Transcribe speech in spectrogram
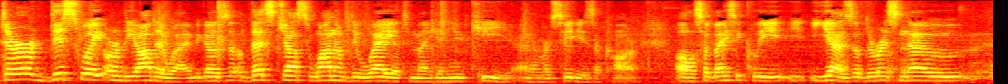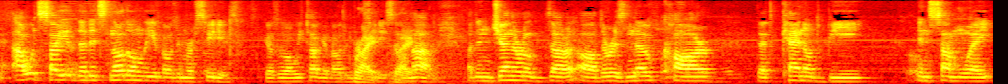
They're this way or the other way because that's just one of the way to make a new key and a Mercedes a car. Also, basically, yes, there is no. I would say that it's not only about the Mercedes because well, we talk about the Right, Mercedes right. now, but in general, there, uh, there is no car that cannot be in some way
